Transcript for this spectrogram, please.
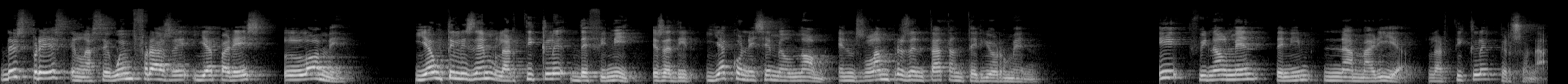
Després, en la següent frase, hi apareix l'home. Ja utilitzem l'article definit, és a dir, ja coneixem el nom, ens l'han presentat anteriorment. I, finalment, tenim na Maria, l'article personal.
